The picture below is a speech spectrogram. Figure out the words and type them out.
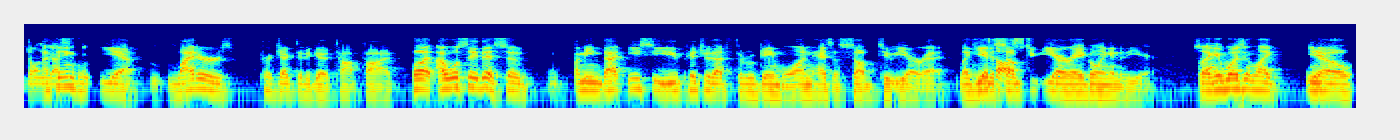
Don't you I guys think yeah, Leiter's projected to go top five. But I will say this, so I mean that ECU pitcher that threw game one has a sub two ERA. Like he had a awesome. sub two ERA going into the year. So like it wasn't like you Yeah. know,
